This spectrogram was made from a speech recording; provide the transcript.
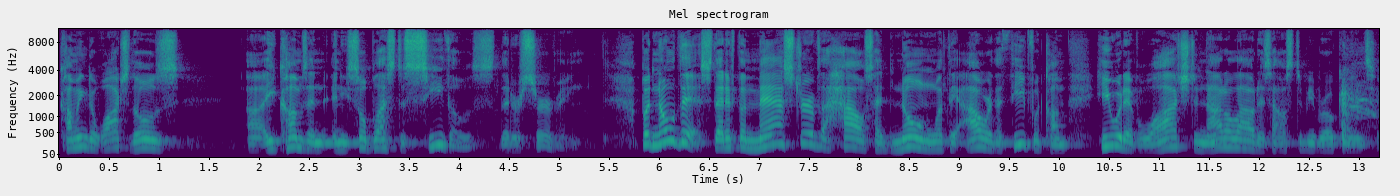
Coming to watch those uh, he comes and, and he's so blessed to see those that are serving. But know this that if the master of the house had known what the hour the thief would come, he would have watched and not allowed his house to be broken into.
